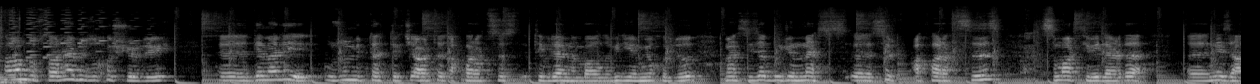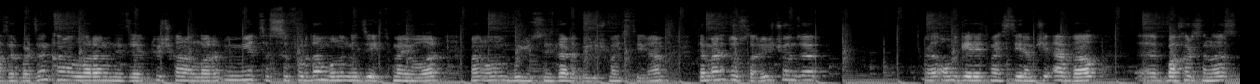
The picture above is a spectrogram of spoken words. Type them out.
Salam dostlar, hər birinizi xoş gördük. E, deməli, uzun müddətdir ki, artıq aparatsız TV-lərlə bağlı videom yox idi. Mən sizə bu gün məhz e, sırf aparatsız smart TV-lərdə e, necə Azərbaycan kanallarının, necə türk kanallarının ümumiyyətcə sıfırdan bunu necə etmək olar, mən onu bu gün sizlərlə bölüşmək istəyirəm. Deməli dostlar, ilk öncə e, onu qeyd etmək istəyirəm ki, əvvəl e, baxırsınız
